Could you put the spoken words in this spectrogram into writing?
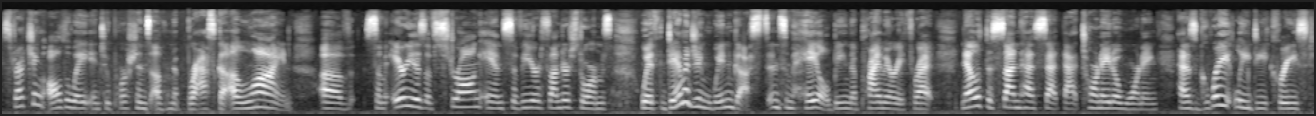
stretching all the way into portions of Nebraska. A line of some areas of strong and severe thunderstorms with damaging wind gusts and some hail being the primary threat. Now that the sun has set, that tornado warning has greatly decreased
